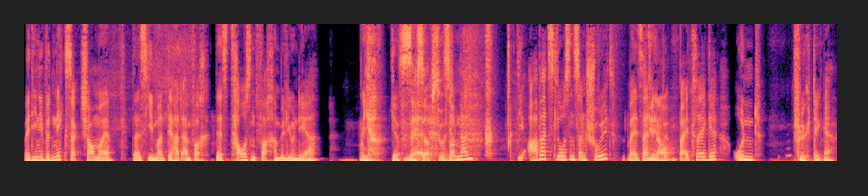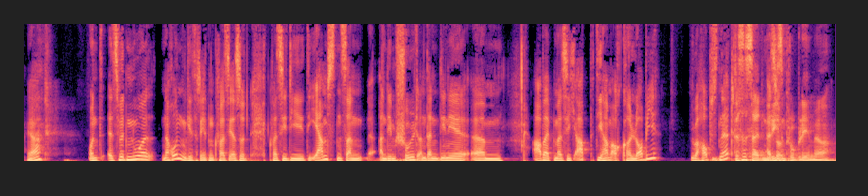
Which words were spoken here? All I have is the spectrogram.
Weil denen wird nicht gesagt, schau mal, da ist jemand, der hat einfach, der ist tausendfacher Millionär ja, das ist äh, absurd. Sondern die Arbeitslosen sind schuld, weil seine genau. Beiträge und Flüchtlinge, ja. Und es wird nur nach unten getreten quasi. Also quasi die, die Ärmsten sind an dem schuld und dann denen ähm, arbeitet man sich ab. Die haben auch kein Lobby, überhaupt nicht. Das ist halt ein also, Riesenproblem, ja.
